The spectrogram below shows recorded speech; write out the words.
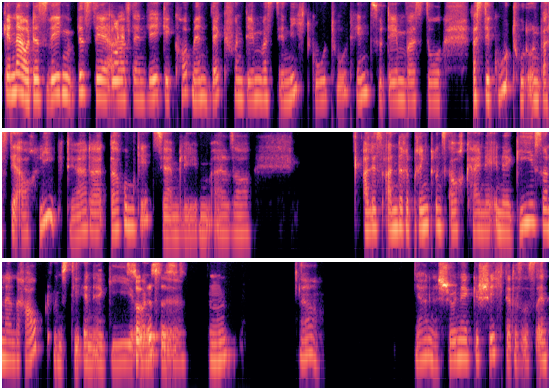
genau. Deswegen bist du ja auf deinen Weg gekommen, weg von dem, was dir nicht gut tut, hin zu dem, was du, was dir gut tut und was dir auch liegt. Ja, da, darum geht es ja im Leben. Also, alles andere bringt uns auch keine Energie, sondern raubt uns die Energie. So und, ist es. Äh, mhm. Ja. Ja, eine schöne Geschichte. Das ist ein,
